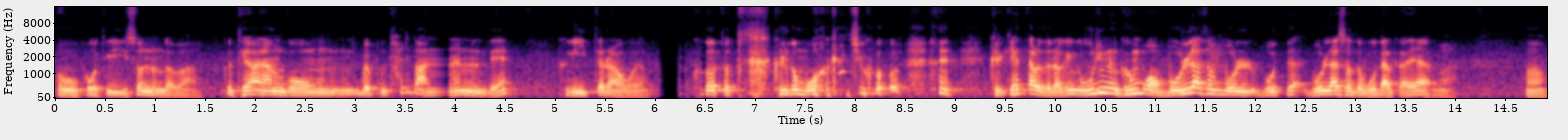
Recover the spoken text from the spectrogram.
어, 그것도 있었는가 봐. 그 대한항공 몇번 타지도 않았는데 그게 있더라고요. 그것도 다 긁어 모아가지고 그렇게 했다고 그러더라고요. 그러니까 우리는 그거 뭐 몰라서 몰, 못, 몰라서도 못 할 거야. 어,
